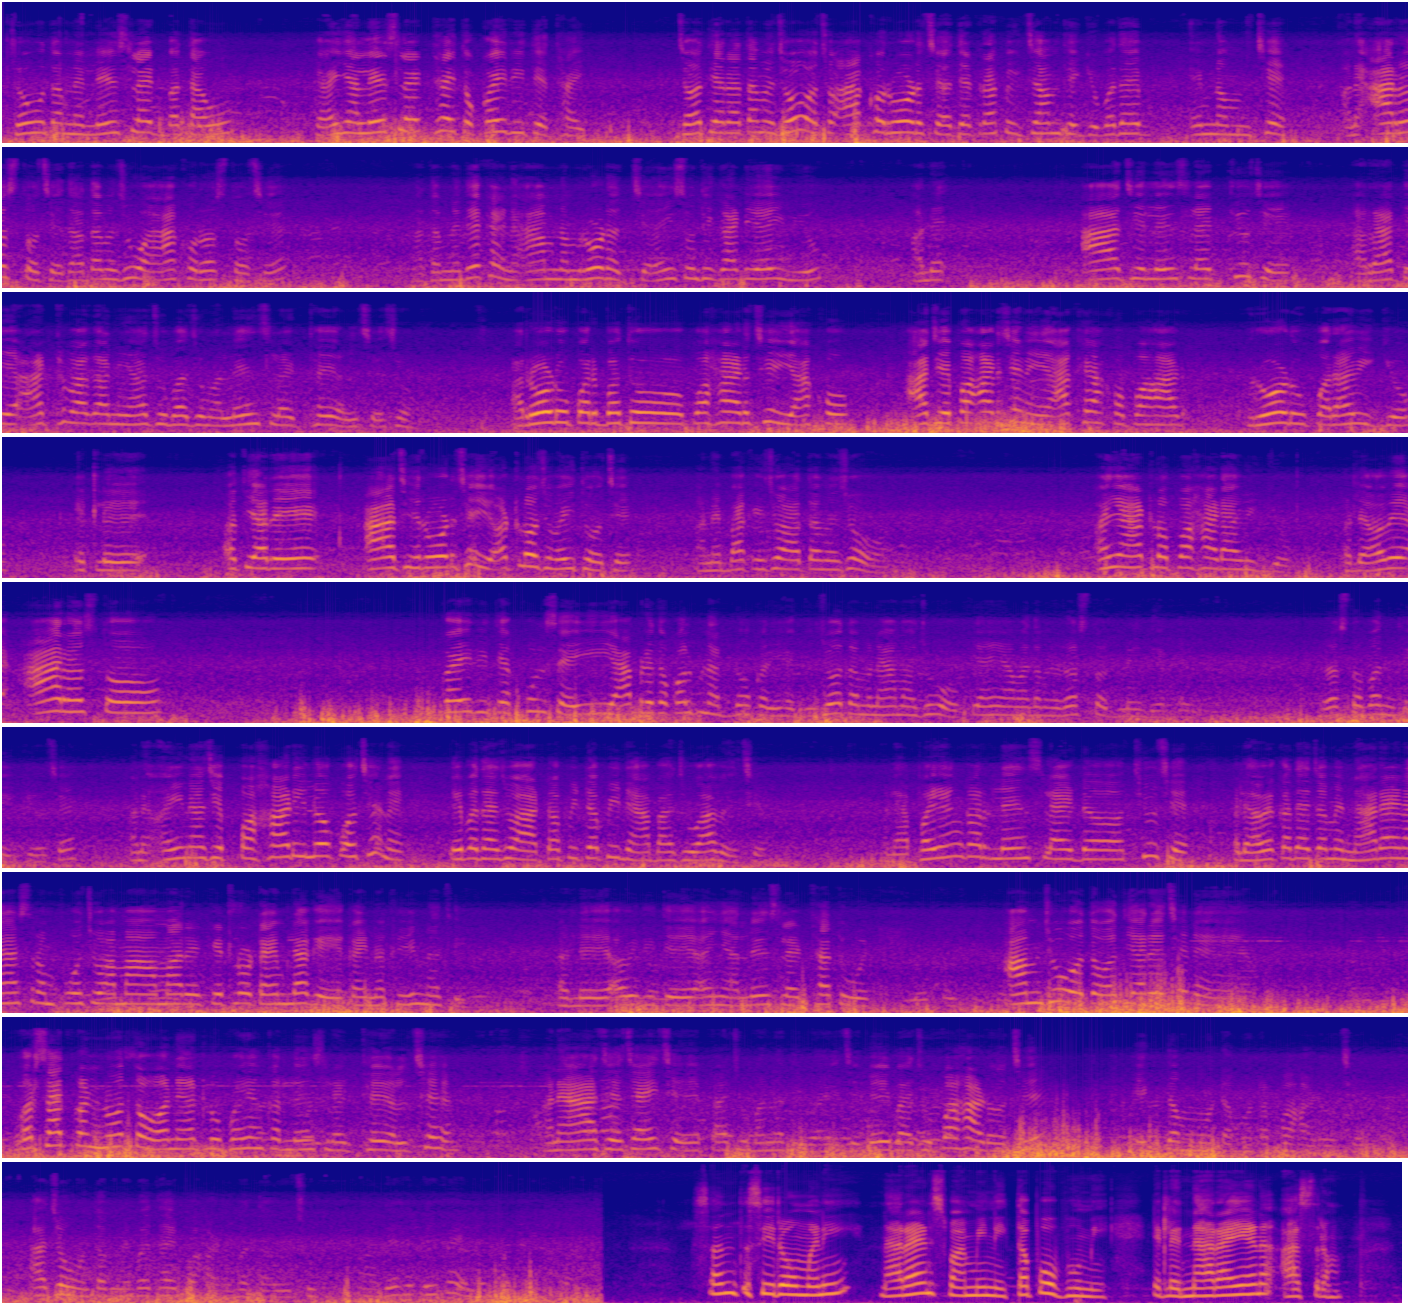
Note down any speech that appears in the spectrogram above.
જો હું તમને લેન્ડસ્લાઇડ બતાવું કે અહીંયા લેન્ડસ્લાઇડ થાય તો કઈ રીતે થાય? જો અત્યારે તમે જોવો છો, આખો રોડ છે, અત્યારે ટ્રાફિક જામ થઈ ગયું બધા એમનેમ છે. અને આ રસ્તો છે, તો તમે જુઓ આખો રસ્તો છે. આ તમને દેખાય ને આમ નામ રોડ જ છે. અહીં સુધી ગાડી આવ્યું અને આ જે લેન્ડસ્લાઇડ થયું છે, આ રાતે આઠ વાગ્યાની આજુબાજુમાં લેન્ડસ્લાઇડ થયેલ છે, જો. આ રોડ ઉપર બધો પહાડ છે એ આખો, આ જે પહાડ છે ને એ આખે આખો પહાડ રોડ ઉપર આવી ગયો. એટલે અત્યારે આ જે રોડ છે એ આટલો જ વૈધો છે. અને બાકી જો આ તમે જો, અહીંયા આટલો પહાડ આવી ગયો. એટલે હવે આ રસ્તો કઈ રીતે ખુલશે એ આપણે તો કલ્પના જ ન કરી શકીએ. જો તમને આમાં જુઓ કે અહીંયા આમાં તમને રસ્તો જ નહીં દેખાય. રસ્તો બંધ થઈ ગયો છે. અને અહીંના જે પહાડી લોકો છે ને, એ બધા જો આ ટપી ટપીને આ બાજુ આવે છે. એટલે આ ભયંકર લેન્ડસ્લાઇડ થયું છે. એટલે હવે કદાચ અમે નારાયણ આશ્રમ પહોંચવામાં અમારે કેટલો ટાઈમ લાગે એ કાંઈ નક્કી નથી. એટલે આવી રીતે અહીંયા લેન્ડસ્લાઇડ થતું હોય. આમ જુઓ તો અત્યારે છે ને વરસાદ પણ નહોતો અને આટલું ભયંકર લેન્ડસ્લાઇડ થયેલ છે. અને આ જે જાય છે, એ બાજુમાં નદી વહે છે. બે બાજુ પહાડો છે. એકદમ મોટા મોટા પહાડો છે. આ જો હું તમને બધાય પહાડો બતાવું છું. સંત શિરોમણી નારાયણ સ્વામીની તપોભૂમિ એટલે નારાયણ આશ્રમ.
